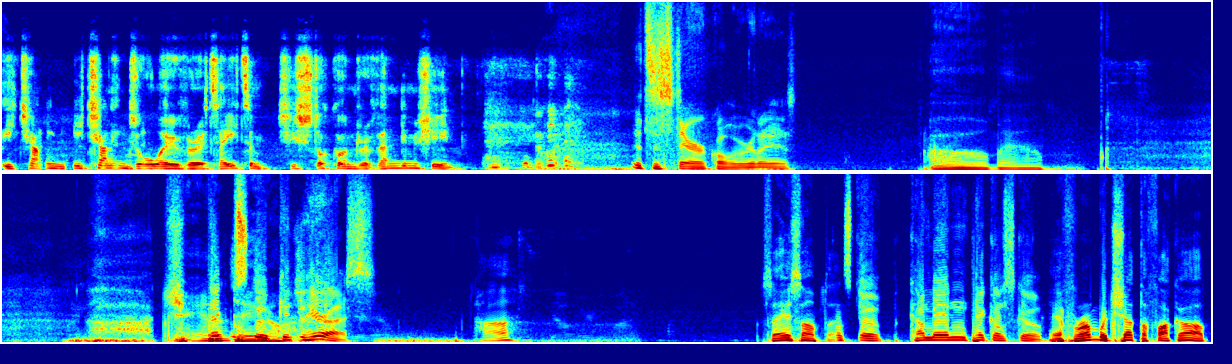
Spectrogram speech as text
he chanting, he channings all over her Tatum. She's stuck under a vending machine. It's hysterical. It really is. Oh man. Channing Pickle can you hear us? Huh? Say something. Picklescoop, come in. Picklescoop. If Rum would shut the fuck up,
